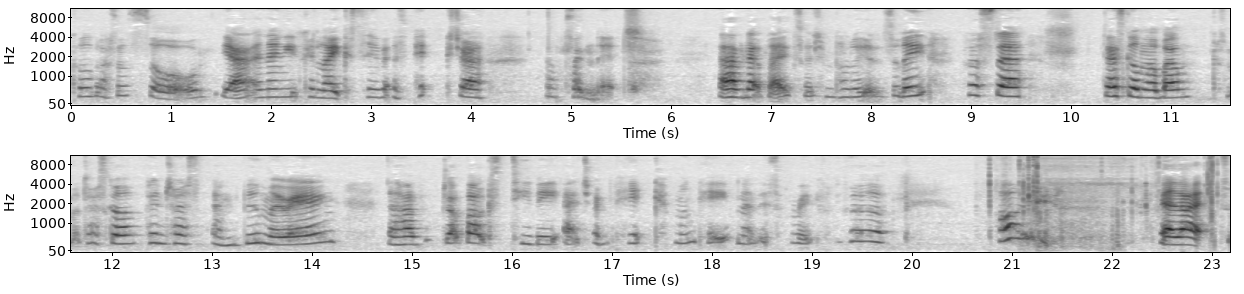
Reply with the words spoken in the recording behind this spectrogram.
cool glasses, so yeah, and then you can like save it as a picture I'll send it. I have Netflix, which I'm probably going to delete. Costa, Tesco Mobile, Cosmo Tesco, Pinterest, and Boomerang. I have Dropbox, TV, Edge, and Pick, Monkey, And then this really funny! Yeah, that's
